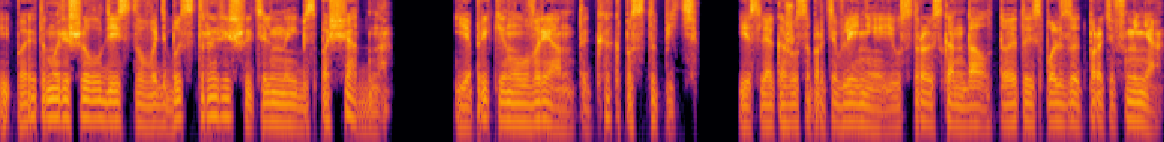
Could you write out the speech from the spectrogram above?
И поэтому решил действовать быстро, решительно и беспощадно. Я прикинул варианты, как поступить. Если окажу сопротивление и устрою скандал, то это используют против меня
